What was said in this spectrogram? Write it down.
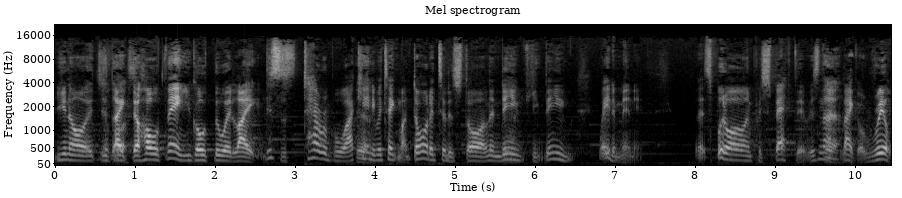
You know, it's just like the whole thing. You go through it like this is terrible. I can't yeah. even take my daughter to the store. And then yeah. you then you wait a minute. Let's put it all in perspective. It's not like a real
